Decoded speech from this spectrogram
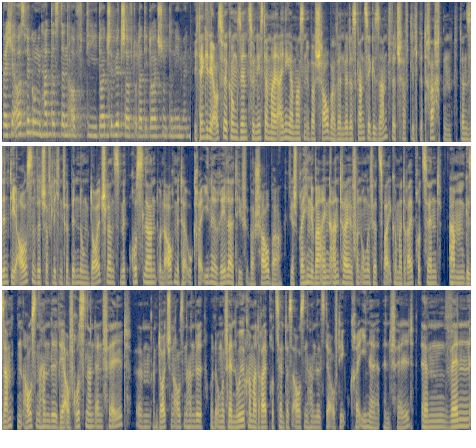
Welche Auswirkungen hat das denn auf die deutsche Wirtschaft oder die deutschen Unternehmen? Ich denke, die Auswirkungen sind zunächst einmal einigermaßen überschaubar. Wenn wir das Ganze gesamtwirtschaftlich betrachten, dann sind die außenwirtschaftlichen Verbindungen Deutschlands mit Russland und auch mit der Ukraine relativ überschaubar. Wir sprechen über einen Anteil von ungefähr 2,3 Prozent am gesamten Außenhandel, der auf Russland entfällt ähm, am deutschen Außenhandel und ungefähr 0,3 Prozent des Außenhandels, der auf die Ukraine entfällt. Ähm, wenn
